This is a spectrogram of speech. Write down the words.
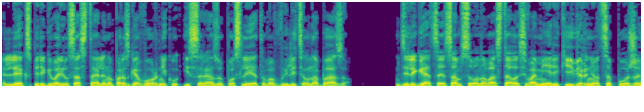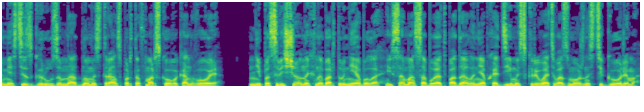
Лекс переговорил со Сталином по разговорнику и сразу после этого вылетел на базу. Делегация Самсонова осталась в Америке и вернется позже вместе с грузом на одном из транспортов морского конвоя. Непосвященных на борту не было, и сама собой отпадала необходимость скрывать возможности голема.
